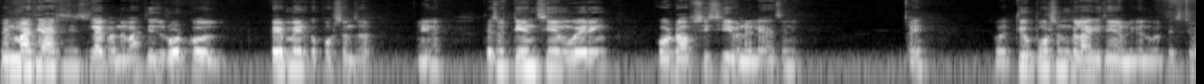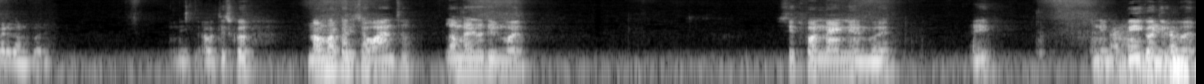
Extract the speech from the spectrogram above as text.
जुन माथि आरसिसीलाई भन्दा माथि रोडको पेभमेन्टको पोर्सन छ होइन? त्यसमा ten CM wearing coat of CC भनेर लेखेको छ नि है? अब त्यो पोर्सनको लागि चाहिँ हामीले गर्नु पऱ्यो एस्टिमेट गर्नु पऱ्यो। अब त्यसको नम्बर कति छ वान छ। लम्बाइ कति हुनुभयो? सिक्स पोइन्ट नाइन नै हुनुभयो है? अनि बी कति हुनुभयो?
